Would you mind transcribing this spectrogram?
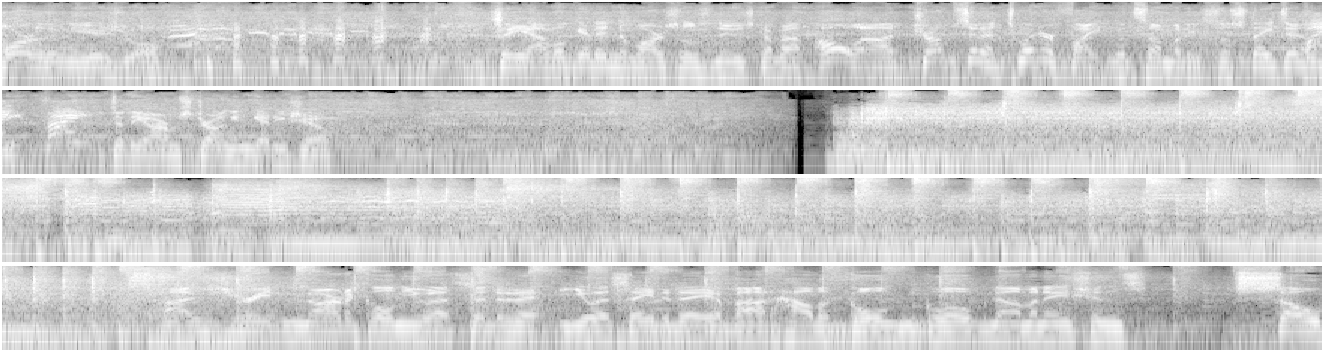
More than usual. so, yeah, we'll get into Marshall's news coming up. Oh, uh, Trump's in a Twitter fight with somebody, so stay tuned. Fight, fight! To the Armstrong and Getty Show. Reading an article in USA Today, USA Today about how the Golden Globe nominations so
